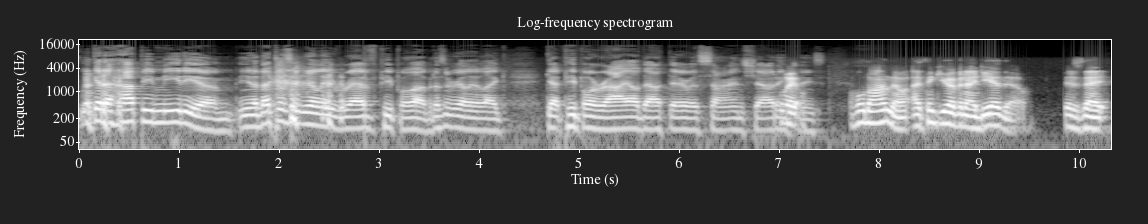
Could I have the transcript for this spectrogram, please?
look at a happy medium. You know, that doesn't really rev people up. It doesn't really like get people riled out there with signs shouting Wait. things. Hold on though. I think you have an idea though. Is that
